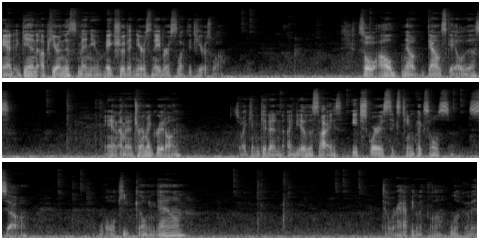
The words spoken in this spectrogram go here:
And again, up here in this menu, make sure that nearest neighbor is selected here as well. So I'll now downscale this. And I'm going to turn my grid on so I can get an idea of the size. Each square is 16 pixels. So We'll keep going down until we're happy with the look of it.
